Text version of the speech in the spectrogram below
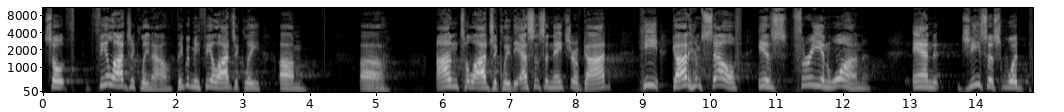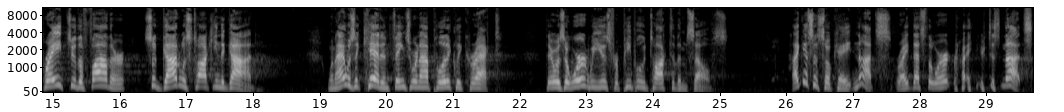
So th- theologically now, think with me theologically. Um, uh, ontologically, the essence and nature of God, he, God Himself is three in one, and Jesus would pray to the Father, so God was talking to God. When I was a kid and things were not politically correct, there was a word we used for people who talk to themselves. I guess it's okay. Nuts, right? That's the word, right? You're just nuts.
